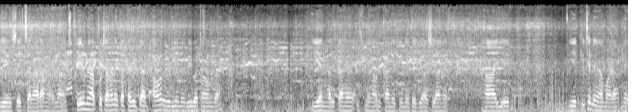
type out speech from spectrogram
ये उसे चला रहा है लॉन्च फिर मैं आपको चलाने का तरीका और वीडियो में भी बताऊँगा। ये नलका है, इसमें हम खाने पीने के जो अशिया है। हाँ ये ये किचन है हमारा, अपने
